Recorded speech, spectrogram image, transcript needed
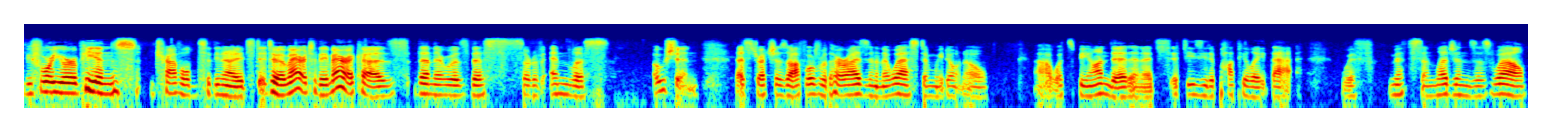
before Europeans traveled to the United States to America to the Americas, then there was this sort of endless ocean that stretches off over the horizon in the west, and we don't know uh, what's beyond it, and it's it's easy to populate that with myths and legends as well.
